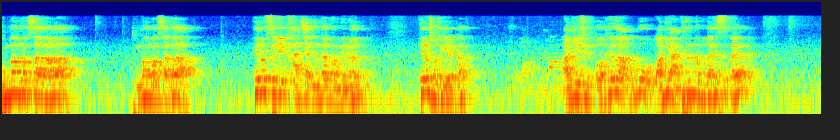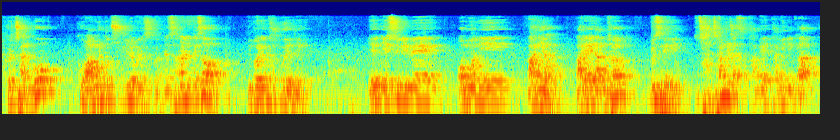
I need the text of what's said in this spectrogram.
동방 박사가 동방 박사가 헤롯에게 가지 않는다고 하면은 헤롯 어떻게 할까? 아기 예수 어 헤롯 안- 뭐 왕이 안 태어난다 보다 했을까요? 그렇지 않고 그 왕을 또 죽이려고 했을 거야. 그래서 하나님께서 이번엔 누구에게 예, 예수님의 어머니 마리아, 마리아의 남편 요셉이 또 자, 잠을 잤어. 밤에 밤이니까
